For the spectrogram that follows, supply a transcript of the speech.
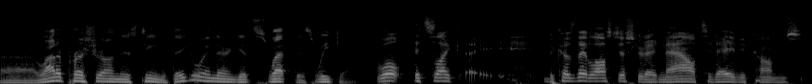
Uh, a lot of pressure on this team. If they go in there and get swept this weekend, Well, it's like uh, because they lost yesterday, now today becomes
